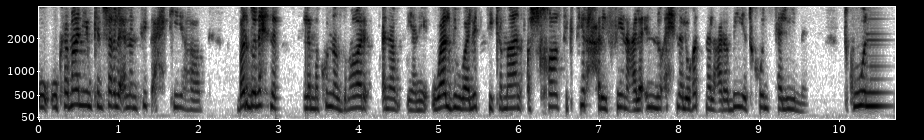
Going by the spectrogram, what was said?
وكمان يمكن شغلة أنا نسيت أحكيها. برضه نحن لما كنا صغار أنا يعني والدي ووالدتي كمان أشخاص كثير حريصين على إنه إحنا لغتنا العربية تكون سليمة تكون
